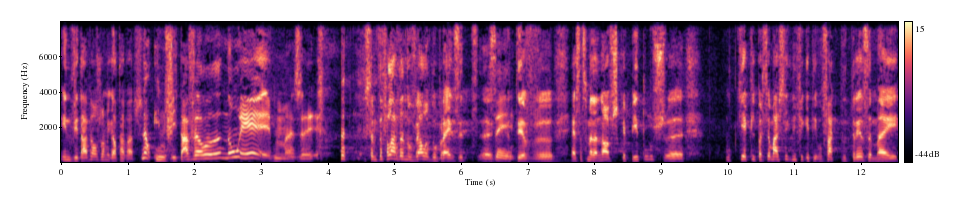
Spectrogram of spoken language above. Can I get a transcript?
inevitável, João Miguel Tavares? Não, inevitável não é, mas é... Estamos a falar da novela do Brexit, eh, Sim. que teve eh, esta semana novos capítulos. Eh, O que é que lhe pareceu mais significativo? O facto de Theresa May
